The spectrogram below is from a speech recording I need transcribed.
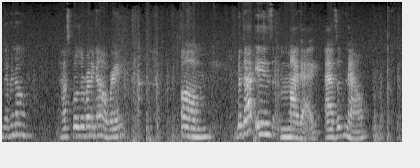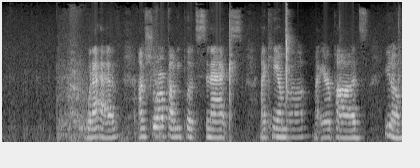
Never know. Hospitals are running out, right? Um, but that is my bag as of now. What I have. I'm sure I'll probably put snacks, my camera, my AirPods, you know,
